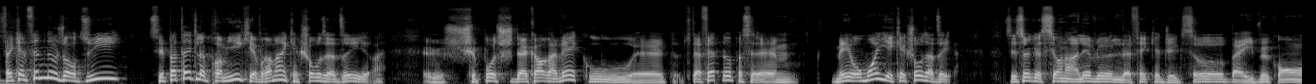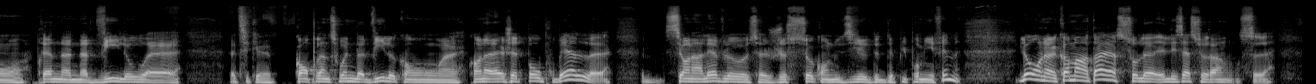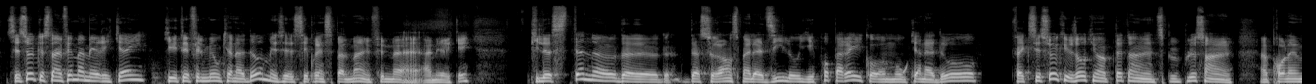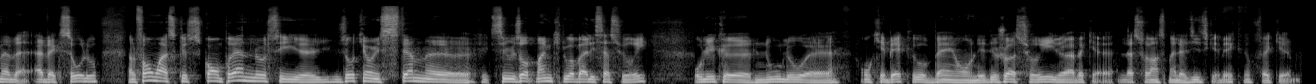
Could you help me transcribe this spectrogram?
Fait que le film d'aujourd'hui, c'est peut-être le premier qui a vraiment quelque chose à dire. Euh, je sais pas si je suis d'accord avec ou euh, tout à fait, là, mais au moins il y a quelque chose à dire. C'est sûr que si on enlève le fait que Jigsaw, ben, il veut qu'on prenne notre vie, là, euh, qu'on prenne soin de notre vie, euh, qu'on ne la jette pas aux poubelles. Si on enlève, c'est juste ça qu'on nous dit depuis le premier film. Là, on a un commentaire sur les assurances. C'est sûr que c'est un film américain qui a été filmé au Canada, mais c'est principalement un film euh, américain. Puis le système d'assurance maladie, là, il est pas pareil comme au Canada. Fait que c'est sûr que les autres, ils ont peut-être un petit peu plus un, problème avec, ça. Dans le fond, moi, ce que je comprenne, là, c'est euh, les autres qui ont un système, euh, c'est eux autres même qui doivent aller s'assurer. Au lieu que nous, là, euh, au Québec, ben, on est déjà assuré avec l'assurance maladie du Québec.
